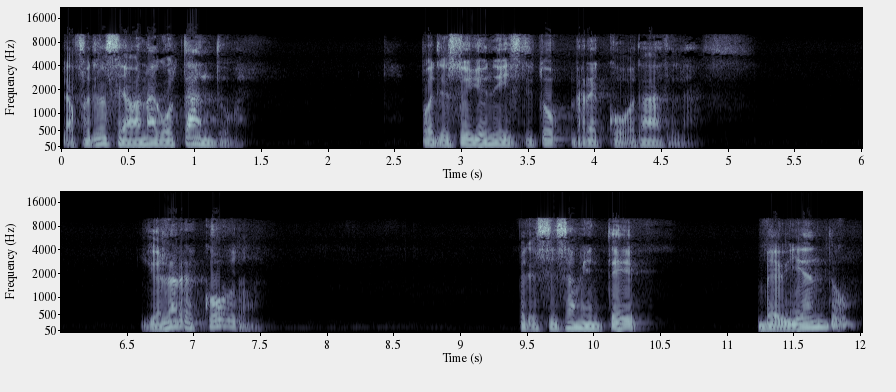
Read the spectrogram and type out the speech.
Las fuerzas se van agotando. Por eso yo necesito recobrarlas. Yo las recobro. Precisamente bebiendo,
